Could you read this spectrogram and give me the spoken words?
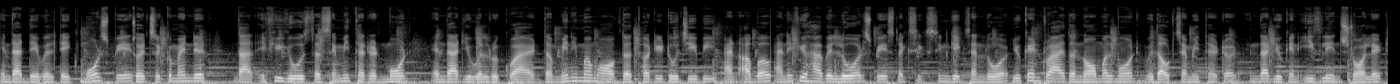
in that they will take more space. So it's recommended that if you use the semi-tethered mode in that you will require the minimum of the 32 GB and above. And if you have a lower space like 16 gigs and lower you can try the normal mode without semi-tethered in that you can easily install it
